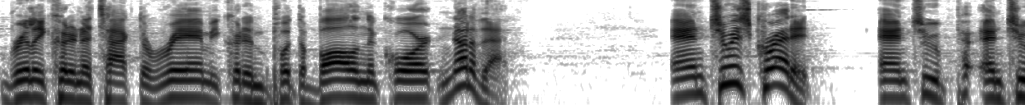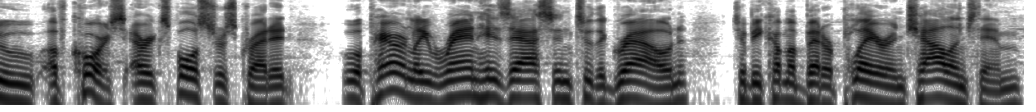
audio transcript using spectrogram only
really couldn't attack the rim. He couldn't put the ball in the court. None of that. And to his credit, and to and to of course Erik Spoelstra's credit, who apparently ran his ass into the ground to become a better player and challenged him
